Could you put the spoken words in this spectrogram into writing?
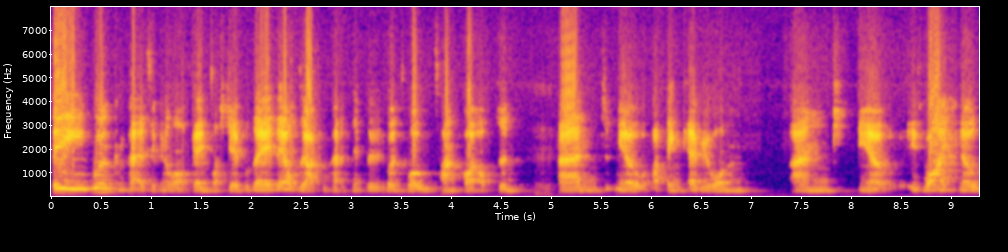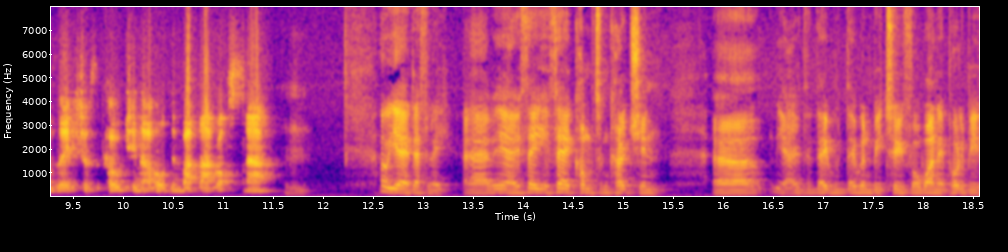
they weren't competitive in a lot of games last year, but they, they obviously are competitive. They're going to overtime quite often, mm. and you know I think everyone and you know his wife knows that it's just the coaching that holds him back that roster now. Mm. Oh yeah, definitely. Um, yeah, if they if they're competent coaching, uh, you know they they wouldn't be two for one. It'd probably be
